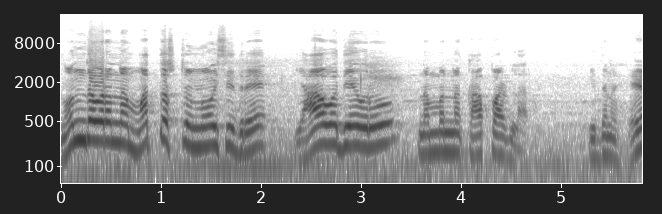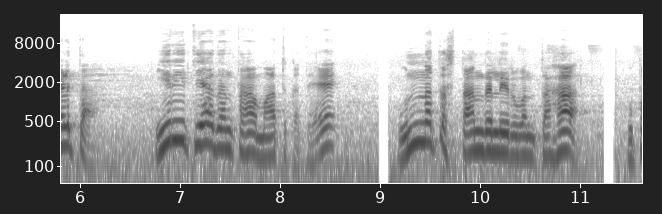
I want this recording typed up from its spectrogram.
ನೊಂದವರನ್ನು ಮತ್ತಷ್ಟು ನೋಯಿಸಿದರೆ ಯಾವ ದೇವರು ನಮ್ಮನ್ನು ಕಾಪಾಡಲಾರ ಇದನ್ನು ಹೇಳ್ತಾ ಈ ರೀತಿಯಾದಂತಹ ಮಾತುಕತೆ ಉನ್ನತ ಸ್ಥಾನದಲ್ಲಿರುವಂತಹ ಉಪ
